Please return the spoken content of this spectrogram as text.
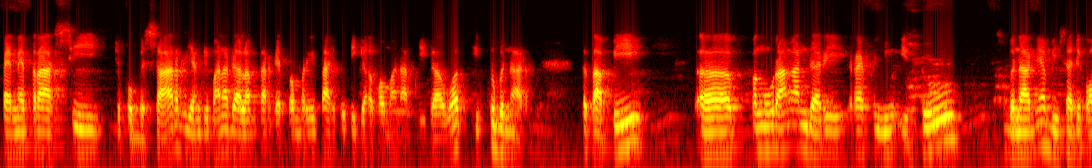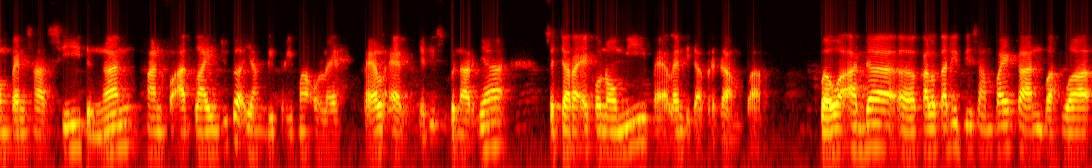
penetrasi cukup besar yang di mana dalam target pemerintah itu 3,6 gigawatt itu benar. Tetapi eh, pengurangan dari revenue itu sebenarnya bisa dikompensasi dengan manfaat lain juga yang diterima oleh PLN. Jadi sebenarnya secara ekonomi PLN tidak berdampak. Bahwa ada eh, kalau tadi disampaikan bahwa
